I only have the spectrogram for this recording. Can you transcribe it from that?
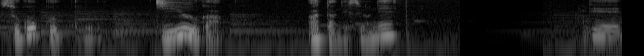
すごくこう自由があったんですよね。で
